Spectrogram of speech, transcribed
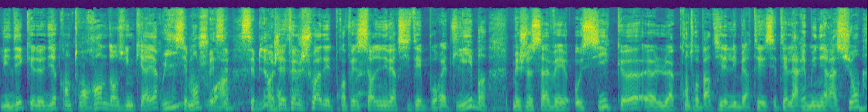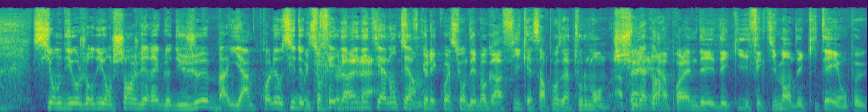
L'idée qui est de dire quand on rentre dans une carrière, oui, c'est mon choix. Hein. Moi, j'ai fait le choix d'être professeur d'université pour être libre, mais je savais aussi que euh, la contrepartie de la liberté, c'était la rémunération. Si on me dit aujourd'hui on change les règles du jeu, bah il y a un problème aussi de crédibilité à long terme. Sauf que l'équation démocratique, elle s'impose à tout le monde. Après, je suis d'accord. Il y a un problème d'équité, effectivement d'équité et on peut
